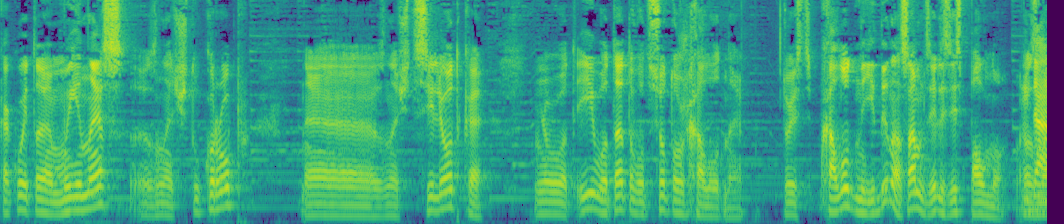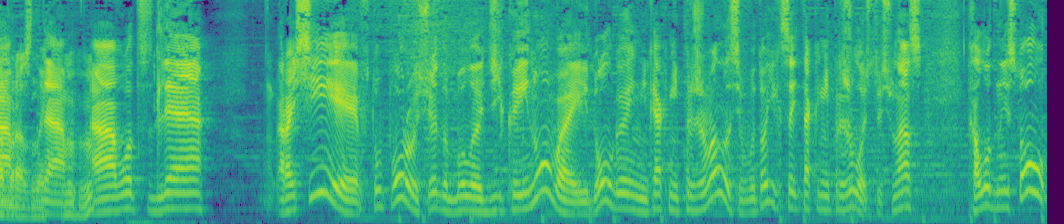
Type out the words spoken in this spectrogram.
какой-то майонез, значит, укроп, э, значит, селедка, вот, и вот это вот все тоже холодное. То есть холодной еды на самом деле здесь полно, разнообразной. Да, да. Угу. А вот для России в ту пору все это было дико и новое, и долго никак не приживалось. В итоге, кстати, так и не прижилось. То есть у нас холодный стол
